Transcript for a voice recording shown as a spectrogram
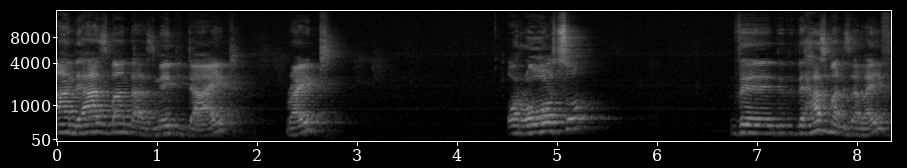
and the husband has maybe died, right? Or also the, the, the husband is alive,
